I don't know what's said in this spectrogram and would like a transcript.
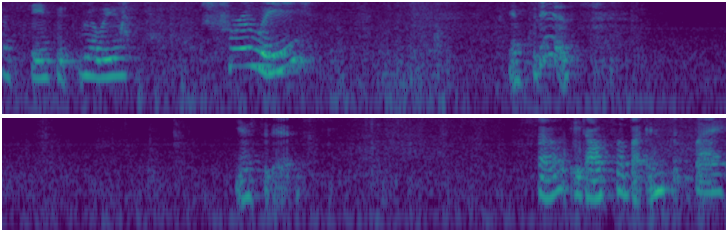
let's see if it really is truly. Yes, it is. Yes, it is. So it also buttons this way.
